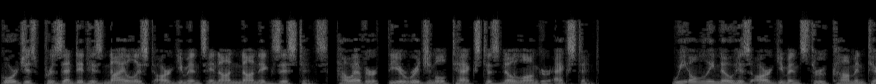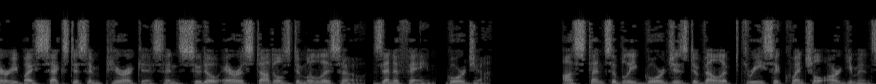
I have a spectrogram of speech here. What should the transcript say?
Gorgias presented his nihilist arguments in On Non-Existence, however, the original text is no longer extant. We only know his arguments through commentary by Sextus Empiricus and Pseudo-Aristotles de Melisso, Xenophane, Gorgia. Ostensibly Gorgias developed three sequential arguments,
